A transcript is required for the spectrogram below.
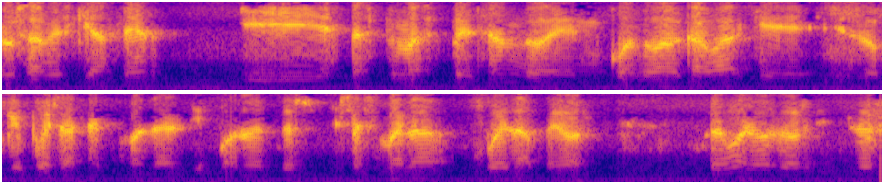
no sabes qué hacer y estás más pensando en cuándo va a acabar que es lo que puedes hacer con el tiempo, ¿no? Entonces, esa semana fue la peor. Pero bueno, los, los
